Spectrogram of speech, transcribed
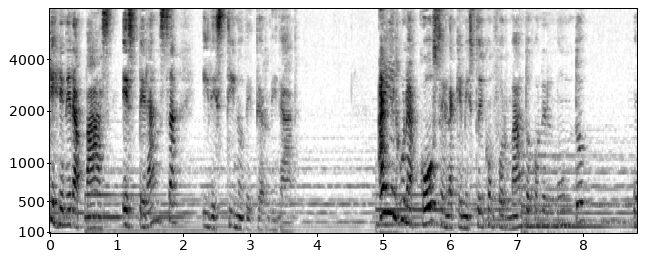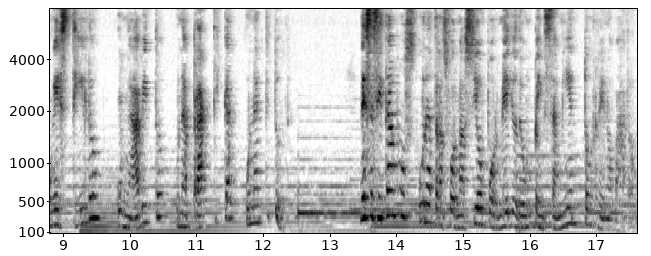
que genera paz, esperanza y destino de eternidad. ¿Hay alguna cosa en la que me estoy conformando con el mundo? ¿Un estilo? ¿Un hábito? ¿Una práctica? ¿Una actitud? Necesitamos una transformación por medio de un pensamiento renovado.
